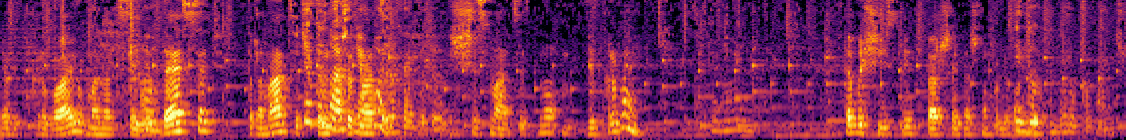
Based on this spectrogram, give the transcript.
я відкриваю. В мене це є 10, 13, Я ти знаєш, 14, 15, хай буде. 16. Ну, відкривай. В тебе 6, ти перший йдеш на полювання. Іду, беру кабанчик.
